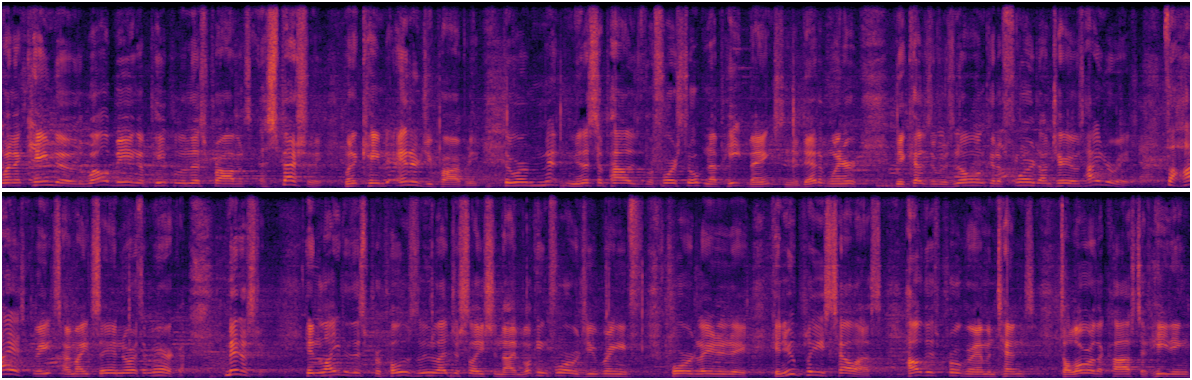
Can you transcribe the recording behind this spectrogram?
when it came to the well-being of people in this province, especially when it came to energy poverty, there were municipalities that were forced to open up heat banks in the dead of winter because there was no one could afford Ontario's hydro rates, the highest rates, I might say, in North America. Minister, in light of this proposed new legislation I'm looking forward to you bringing forward later today, can you please tell us how this program intends to lower the cost of heating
